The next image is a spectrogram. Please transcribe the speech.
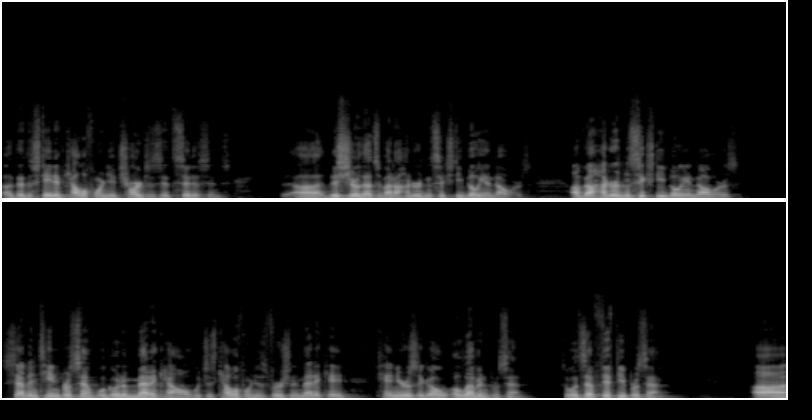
uh, that the state of California charges its citizens. Uh, this year, that's about $160 billion. Of the $160 billion, 17% will go to Medi-Cal, which is California's version of Medicaid. 10 years ago, 11%. So it's up 50%. Uh,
